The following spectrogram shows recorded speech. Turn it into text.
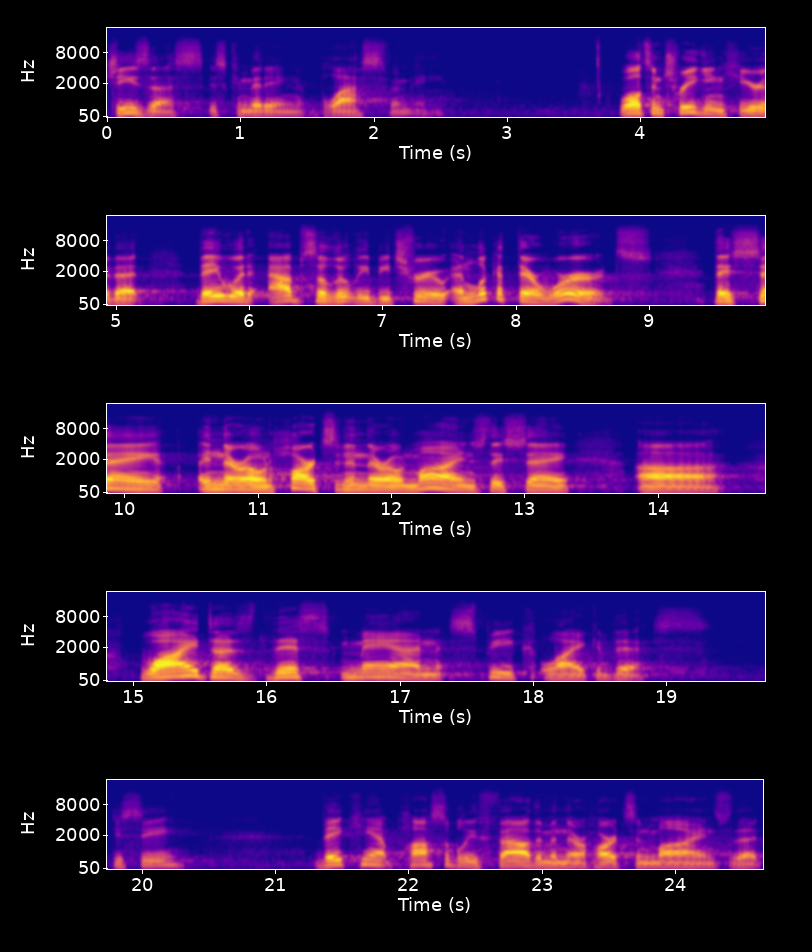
Jesus is committing blasphemy. Well, it's intriguing here that they would absolutely be true. And look at their words. They say in their own hearts and in their own minds, they say, uh, why does this man speak like this? Do you see? They can't possibly fathom in their hearts and minds that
